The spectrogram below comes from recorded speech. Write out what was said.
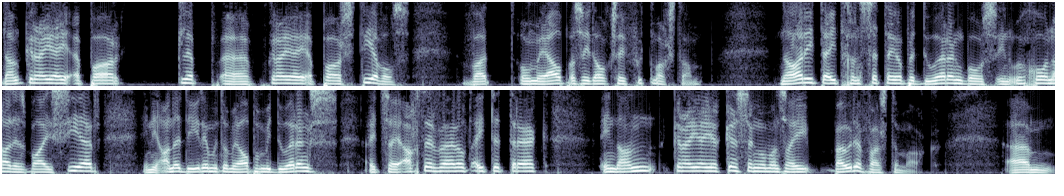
Dan kry hy 'n paar klip uh kry hy 'n paar stewels wat hom help as hy dalk sy voet mag stamp. Na die tyd gaan sit hy op 'n doringbos en Ogonna dis baie seer en die ander diere moet hom help om die dorings uit sy agterwêreld uit te trek en dan kry hy 'n kussing om aan sy boude vas te maak. Um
